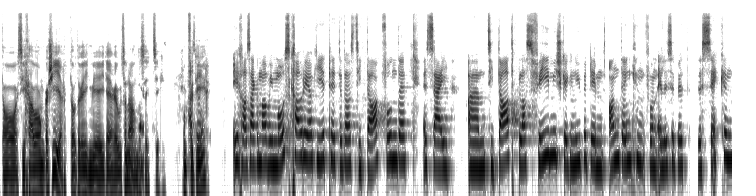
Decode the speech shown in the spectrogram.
da sich auch engagiert, oder irgendwie in dieser Auseinandersetzung. Und für also, dich? Ich kann sagen mal, wie Moskau reagiert hätte, das Zitat gefunden. Es sei ähm, Zitat blasphemisch gegenüber dem Andenken von Elizabeth II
